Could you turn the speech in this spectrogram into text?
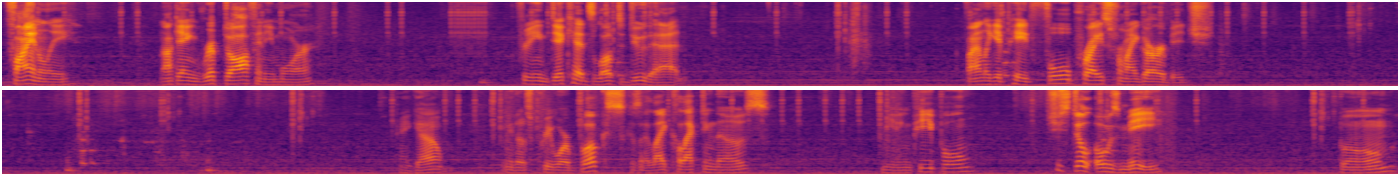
Finally. Not getting ripped off anymore. Freaking dickheads love to do that. Finally get paid full price for my garbage. There you go. Give me those pre-war books, because I like collecting those. Meeting people. She still owes me. Boom.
